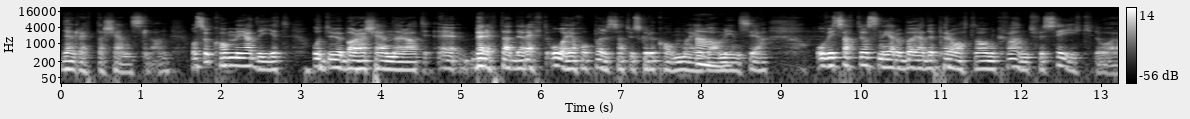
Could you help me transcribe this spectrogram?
den rätta känslan. Och så kommer jag dit och du bara känner att, eh, berättar direkt, åh jag hoppades att du skulle komma idag ja. minns jag. Och vi satte oss ner och började prata om kvantfysik då,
